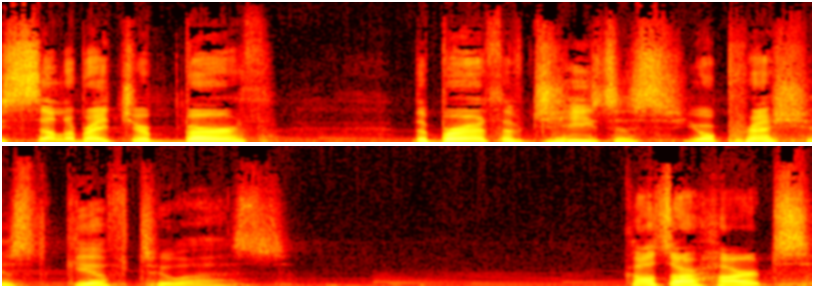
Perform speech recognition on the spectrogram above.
we celebrate your birth, the birth of Jesus, your precious gift to us, cause our hearts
